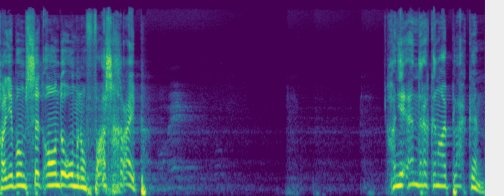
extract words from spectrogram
Gaan jy by hom sit aande om en hom vasgryp? gaan jy indruk in daai plek in.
